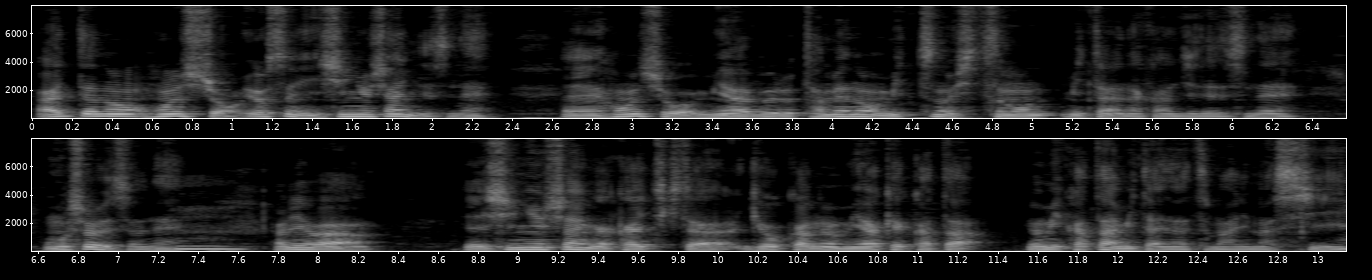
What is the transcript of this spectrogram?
相手の本性、要するに新入社員ですね。えー、本性を見破るための3つの質問みたいな感じでですね、面白いですよね。うん、あるいは、えー、新入社員が書いてきた業界の見分け方、読み方みたいなやつもありますし、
